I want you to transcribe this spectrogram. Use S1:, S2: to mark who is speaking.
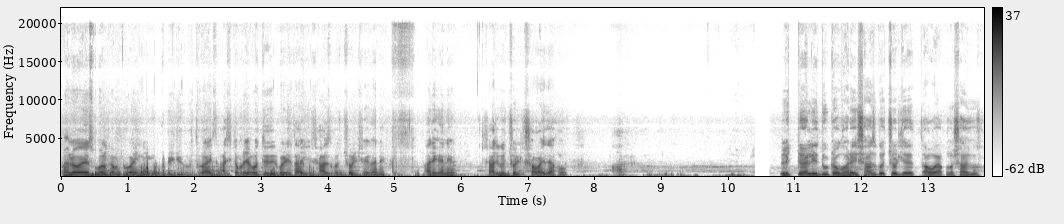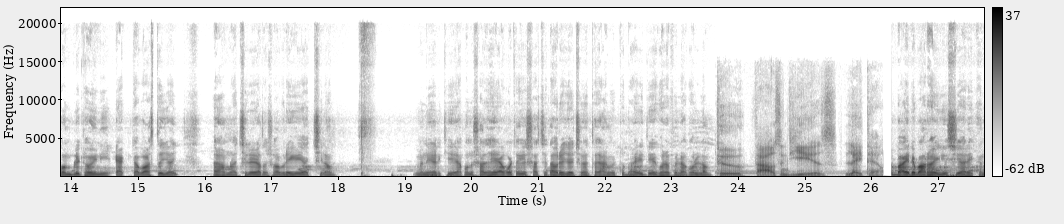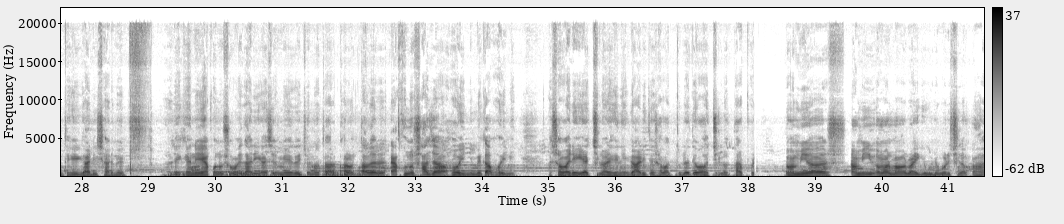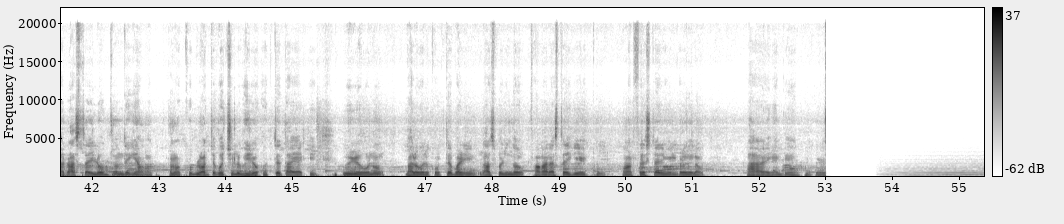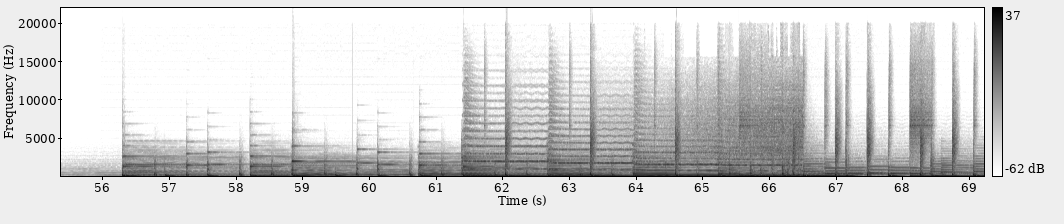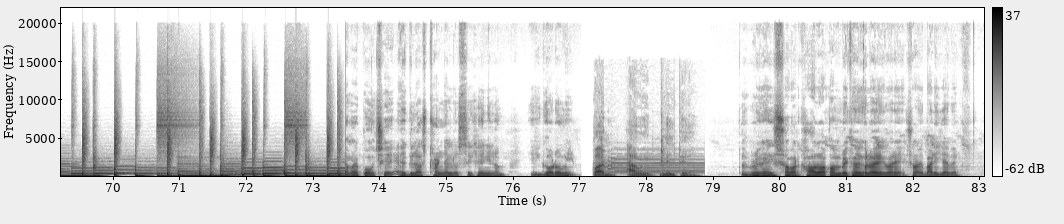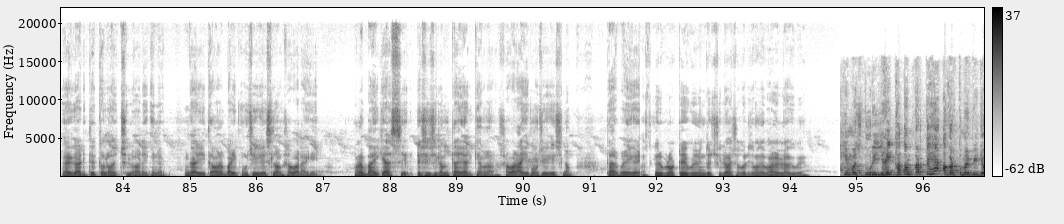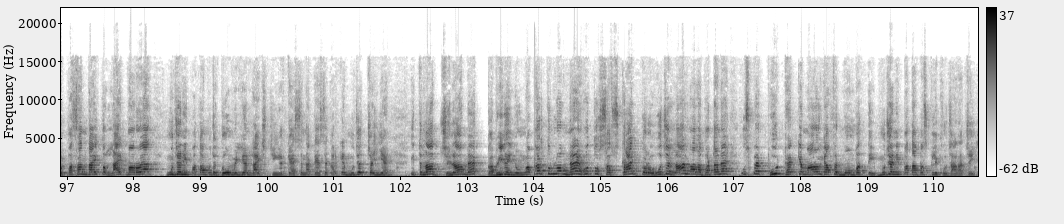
S1: Hello S welcome to my new video তো guys আজকে আমরা যাব দিদির বাড়ি, তাই সাজগোজ চলছে এখানে। আর এখানে সাজগোজ চলছে, সবাই দেখো। আর লিটারালি দুটো ঘরেই সাজগোজ চলছে, তাও এখনও সাজগোজ কমপ্লিট হয়নি। একটা বাঁচতে যাই আর আমরা ছেলেরা তো সব রেগে যাচ্ছিলাম। মানে আর কি এখনও সাজে এগারো থেকে সাজছে তাও রেগে যাচ্ছিল তাই আমি একটু বাইরে দিয়ে ঘোরাফেরা করলাম।
S2: 2,000 years
S1: বাইরে বার হয়ে গেছি আর এখান থেকেই গাড়ি ছাড়বে। আর এখানে এখনও সবাই দাঁড়িয়ে আছে মেয়েদের জন্য তার কারণ তাদের এখনও সাজা হয়নি মেকআপ হয়নি। আর সবাই রেগে যাচ্ছিল আর এখানে গাড়িতে সবার তুলে দেওয়া হচ্ছিল তারপর আমি আর আমি আমার মামার বাইকে উঠে পড়েছিলাম আর রাস্তায় লোকজন দেখে আমার আমার খুব লজ্জা করছিল ভিডিও করতে তাই আর কি ভিডিওগুলো ভালো করে করতে পারিনি লাস্ট পর্যন্ত ফাঁকা রাস্তায় গিয়ে একটু আমার ফেসটা রিভিল করে দিলাম। আর এখান থেকে আমরা পৌঁছে এক গ্লাস ঠান্ডা লস্যি খেয়ে নিলাম। এই গরমে. তারপরে গাড়ি সবার খাওয়া দাওয়া কমপ্লিট হয়ে গেলো এবারে সবাই বাড়ি যাবে। আর গাড়িতে তোলা হচ্ছিল আর এখানে গাড়িতে আমরা বাড়ি পৌঁছে গিয়েছিলাম সবার আগে। আমরা বাইকে আসছি এসেছিলাম তাই আর কি আমরা সবার আগে পৌঁছে গিয়েছিলাম তারপরে এই আজকের ব্লগটা এই পর্যন্ত ছিল আশা করি তোমাদের ভালো লাগবে।
S3: की मजदूरी यही खत्म करते हैं। अगर तुम्हें वीडियो पसंद आई तो लाइक मारो यार। मुझे नहीं पता, मुझे दो मिलियन लाइक्स चाहिए। कैसे ना कैसे करके मुझे चाहिए। इतना जिला मैं कभी नहीं होऊँगा अगर तुम लोग नए हो तो सब्सक्राइब करो। वो जो लाल वाला बटन है, उस पर फूट फेंक के मारो या फिर मोमबत्ती। मुझे नहीं पता, बस क्लिक हो जाना चाहिए।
